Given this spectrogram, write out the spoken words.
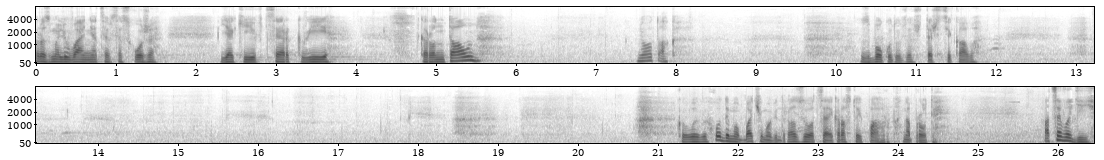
розмалювання. Це все схоже, як і в церкві Коронтаун. Ну отак. Збоку тут теж цікаво. Коли виходимо, бачимо відразу оце, якраз той пагорб напроти. А це водій,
